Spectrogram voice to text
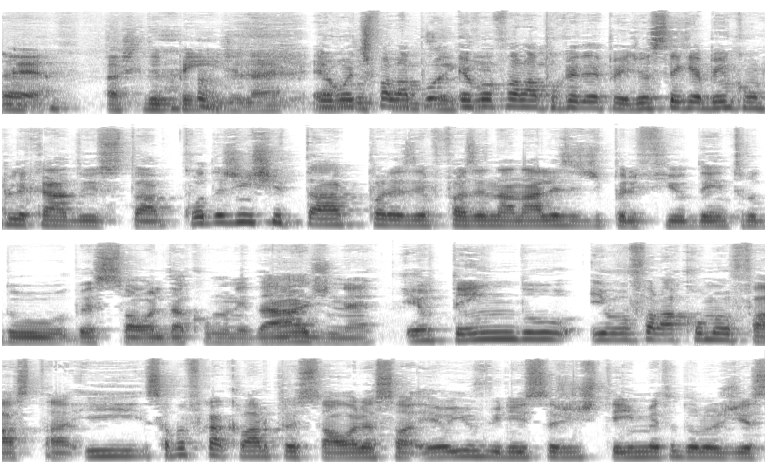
é, acho que depende, né? É eu vou te falar, por, eu vou falar porque depende. Eu sei que é bem complicado isso, tá? Quando a gente tá, por exemplo, fazendo análise de perfil dentro do pessoal da comunidade, né? Eu tendo, eu vou falar como eu faço, tá? E só para ficar claro, pessoal, olha só, eu e o Vinícius a gente tem metodologias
